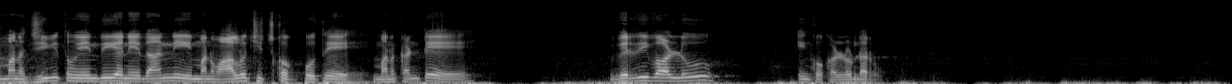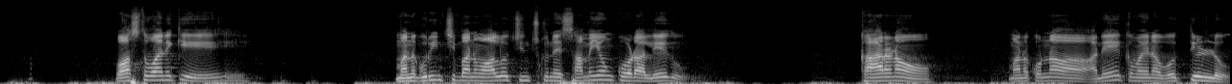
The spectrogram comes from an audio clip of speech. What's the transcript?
మన జీవితం ఏంది అనే దాన్ని మనం ఆలోచించుకోకపోతే మనకంటే వెర్రి వాళ్ళు ఇంకొకళ్ళు ఉండరు వాస్తవానికి మన గురించి మనం ఆలోచించుకునే సమయం కూడా లేదు. కారణం మనకున్న అనేకమైన ఒత్తిళ్ళు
